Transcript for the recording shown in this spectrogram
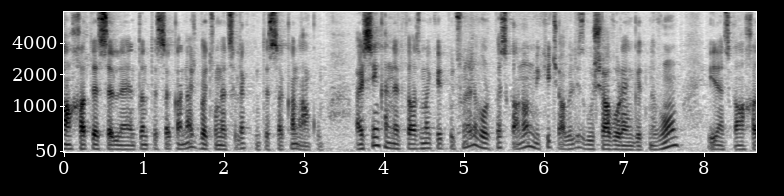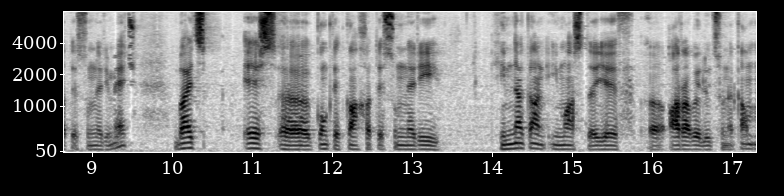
կանխատեսել են տնտեսական աճ, բայց ունեցել են տնտեսական անկում։ Այսինքն այդ կազմակերպությունները որպես կանոն մի քիչ ավելի զգուշավոր են գտնվում իրենց կանխատեսումների մեջ, բայց այս կոնկրետ կանխատեսումների հիմնական իմաստը եւ առավելությունը կամ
